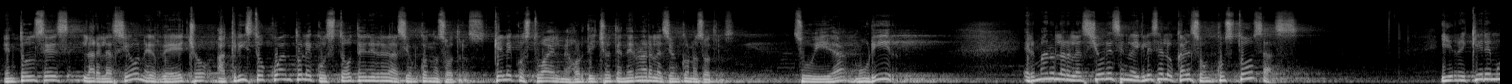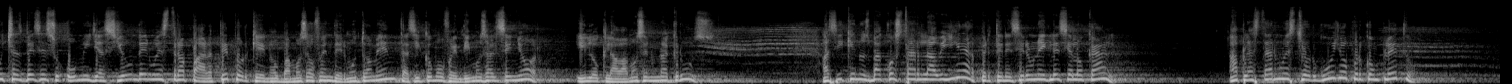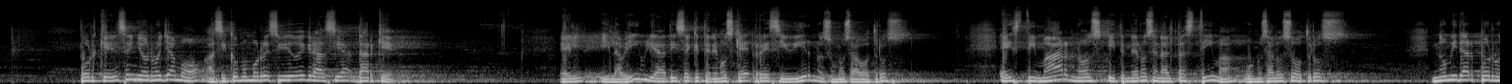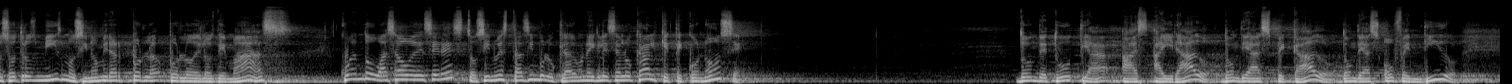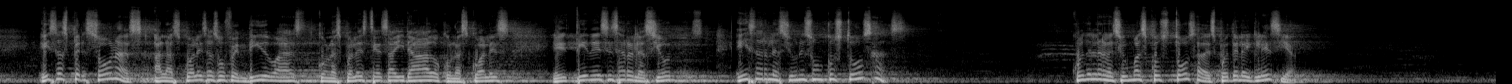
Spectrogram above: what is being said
Entonces, la relación es, de hecho, a Cristo, ¿cuánto le costó tener relación con nosotros? ¿Qué le costó a Él, mejor dicho, tener una relación con nosotros? Su vida, morir. Hermanos, las relaciones en la iglesia local son costosas y requiere muchas veces humillación de nuestra parte porque nos vamos a ofender mutuamente, así como ofendimos al Señor y lo clavamos en una cruz. Así que nos va a costar la vida pertenecer a una iglesia local, aplastar nuestro orgullo por completo. Porque el Señor nos llamó, así como hemos recibido de gracia, dar qué? Él, y la Biblia dice que tenemos que recibirnos unos a otros, estimarnos y tenernos en alta estima unos a los otros, no mirar por nosotros mismos, sino mirar por lo, por lo de los demás. ¿Cuándo vas a obedecer esto si no estás involucrado en una iglesia local que te conoce? Donde tú te has airado, donde has pecado, donde has ofendido. Esas personas a las cuales has ofendido, con las cuales te has airado, con las cuales eh, tienes esa relación, esas relaciones son costosas. ¿Cuál es la relación más costosa después de la iglesia?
